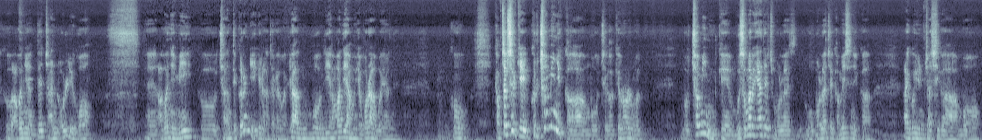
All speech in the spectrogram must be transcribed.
그 아버님한테 잔 올리고 에, 아버님이 그 저한테 그런 얘기를 하더라고요. 야 뭐 네 한마디 한번 해보라고 이러는데 그 갑작스럽게 그 처음이니까 뭐 제가 결혼을 뭐, 뭐 처음인 게 무슨 말을 해야 될지 몰라 뭐 몰랐지 가만히 있으니까 아이고 자식아 뭐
